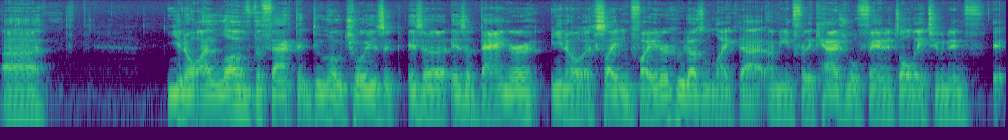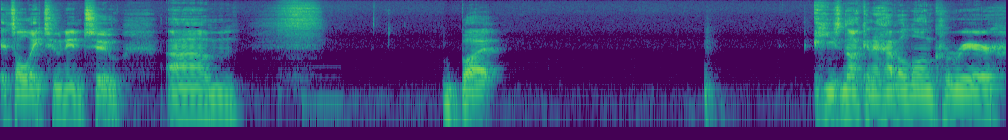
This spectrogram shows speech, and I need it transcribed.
uh, you know, I love the fact that Doo Ho Choi is a is a is a banger. You know, exciting fighter. Who doesn't like that? I mean, for the casual fan, it's all they tune in. It's all they tune into. Um, but he's not going to have a long career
